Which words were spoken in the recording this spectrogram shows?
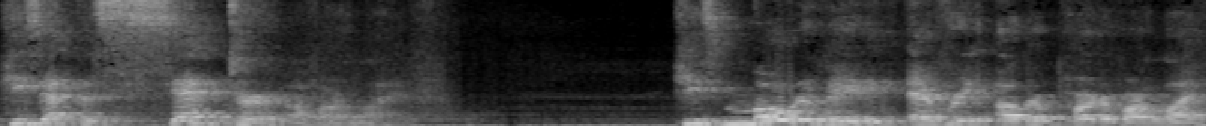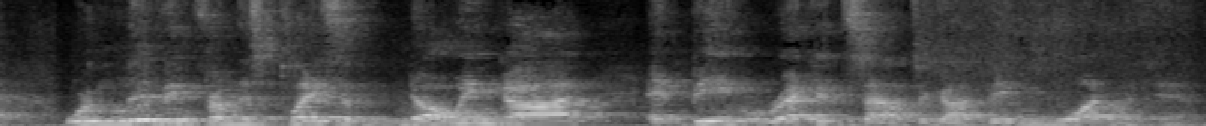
He's at the center of our life. He's motivating every other part of our life. We're living from this place of knowing God and being reconciled to God, being one with Him.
